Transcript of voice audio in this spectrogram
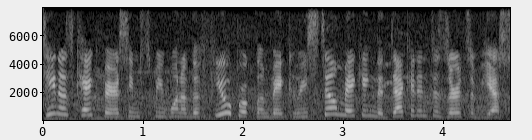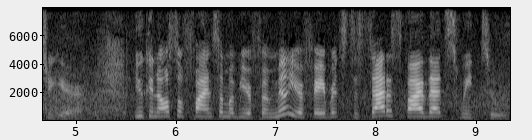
Teena's Cake Fair seems to be one of the few Brooklyn bakeries still making the decadent desserts of yesteryear. You can also find some of your familiar favorites to satisfy that sweet tooth.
